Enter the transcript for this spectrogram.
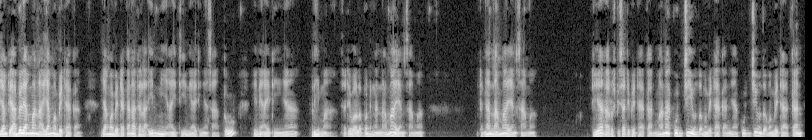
yang diambil yang mana? Yang membedakan. Yang membedakan adalah ini ID, ini ID-nya satu, ini ID-nya 5. Jadi walaupun dengan nama yang sama, dengan nama yang sama, dia harus bisa dibedakan. Mana kunci untuk membedakannya? Kunci untuk membedakan,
